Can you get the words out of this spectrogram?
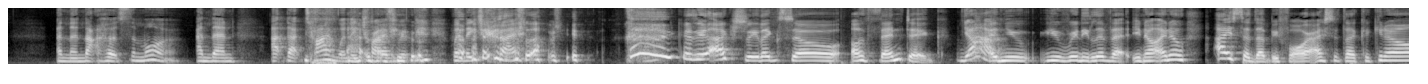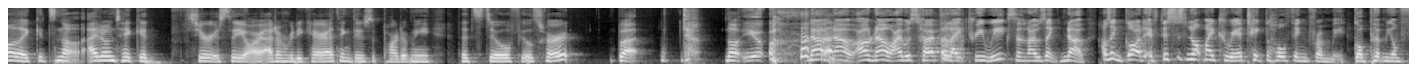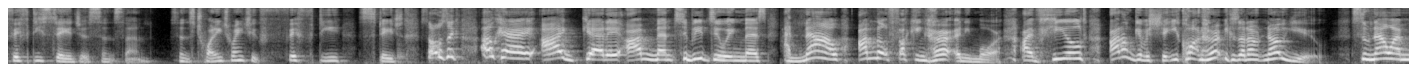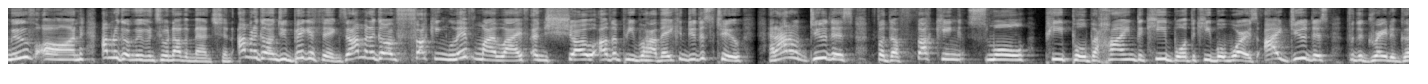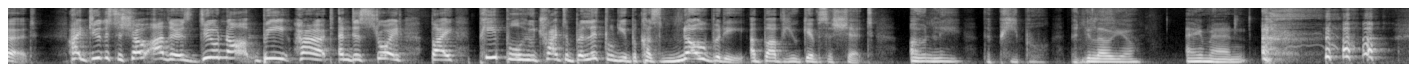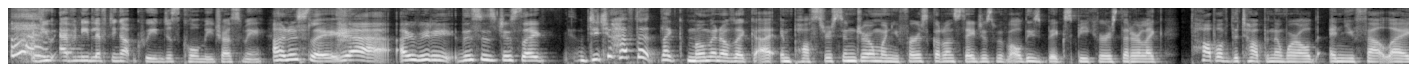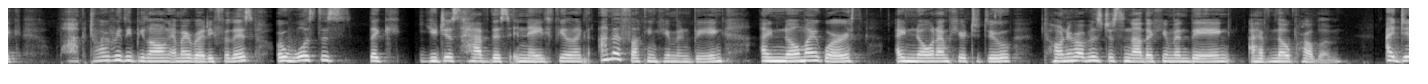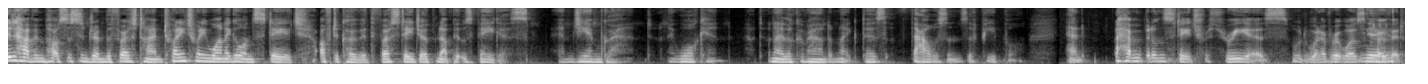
And then that hurts them more. And then at that time when they try and when they try love you. Because you're actually like so authentic. Yeah. And you you really live it. You know, I know I said that before. I said like, you know, like it's not I don't take it seriously or I don't really care. I think there's a part of me that still feels hurt. But not you. no, no, oh no. I was hurt for like three weeks and I was like, no. I was like, God, if this is not my career, take the whole thing from me. God put me on 50 stages since then. Since 2022, 50 stages. So I was like, okay, I get it. I'm meant to be doing this. And now I'm not fucking hurt anymore. I've healed. I don't give a shit. You can't hurt me because I don't know you. So now I move on. I'm gonna go move into another mansion. I'm gonna go and do bigger things. And I'm gonna go and fucking live my life and show other people how they can do this too. And I don't do this for the fucking small people behind the keyboard, the keyboard warriors. I do this for the greater good. I do this to show others do not be hurt and destroyed by people who try to belittle you because nobody above you gives a shit. Only the people. Below you. Amen. If you ever need lifting up, Queen, just call me. Trust me. Honestly, yeah. I really, this is just like, did you have that like moment of like uh, imposter syndrome when you first got on stages with all these big speakers that are like top of the top in the world and you felt like, fuck, do I really belong? Am I ready for this? Or was this like, you just have this innate feeling, I'm a fucking human being. I know my worth. I know what I'm here to do. Tony Robbins just another human being. I have no problem. I did have imposter syndrome the first time. 2021, I go on stage after COVID. The first stage opened up, it was Vegas, MGM Grand. And I walk in and I look around, I'm like, there's thousands of people. And I haven't been on stage for three years, or whatever it was, COVID,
